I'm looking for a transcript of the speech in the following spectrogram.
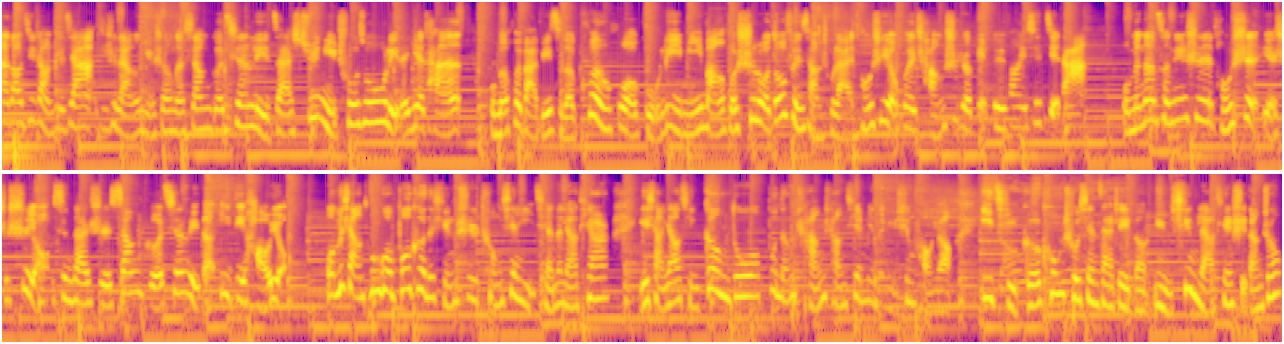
来到机长之家，这是两个女生的相隔千里，在虚拟出租屋里的夜谈。我们会把彼此的困惑、鼓励、迷茫和失落都分享出来，同时也会尝试着给对方一些解答。我们呢，曾经是同事，也是室友，现在是相隔千里的异地好友。我们想通过播客的形式重现以前的聊天儿，也想邀请更多不能常常见面的女性朋友，一起隔空出现在这个女性聊天室当中。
